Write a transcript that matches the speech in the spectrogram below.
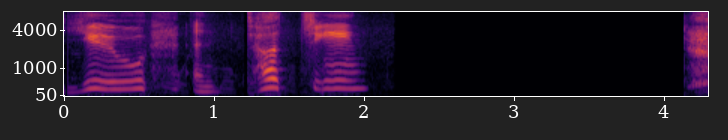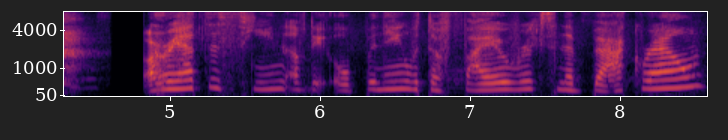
you and touching. Are we at the scene of the opening with the fireworks in the background?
